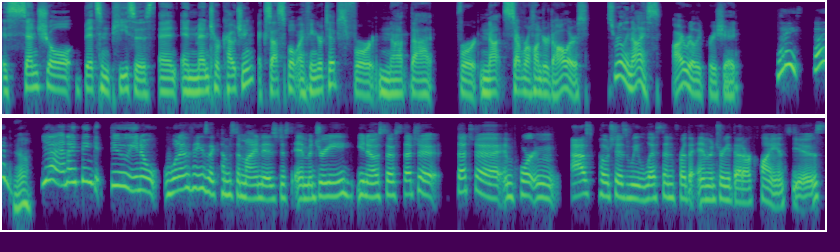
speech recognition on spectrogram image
essential bits and pieces and, and mentor coaching accessible at my fingertips for not that, for not several hundred dollars. It's really nice. I really appreciate Nice. Good. Yeah. Yeah. And I think too, you know, one of the things that comes to mind is just imagery, you know, so such a such a important as coaches, we listen for the imagery that our clients use.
